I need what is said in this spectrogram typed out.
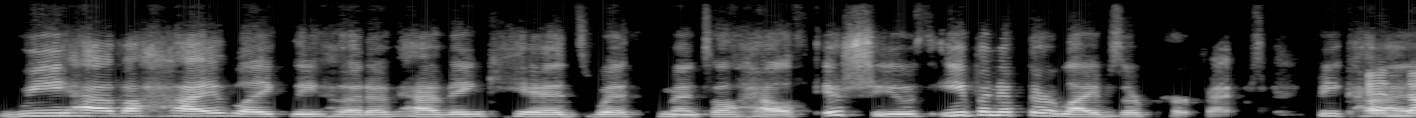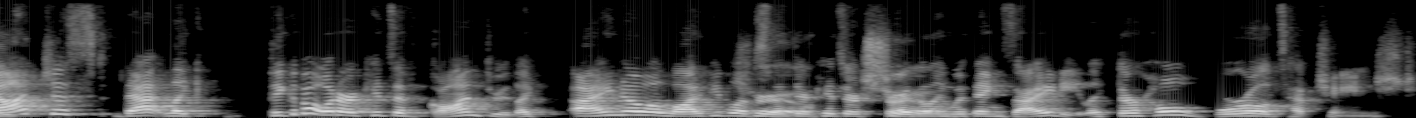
We have a high likelihood of having kids with mental health issues, even if their lives are perfect. Because and not just that like think about what our kids have gone through like i know a lot of people have said their kids are struggling true. with anxiety like their whole worlds have changed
